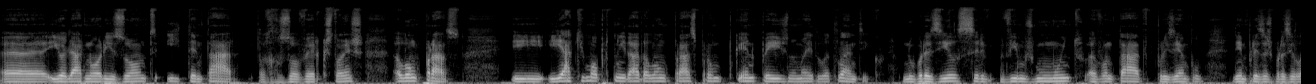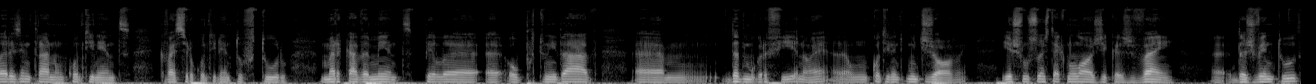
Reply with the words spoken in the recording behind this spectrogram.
uh, e olhar no horizonte e tentar resolver questões a longo prazo. E, e, há aqui uma oportunidade a longo prazo para um pequeno país no meio do Atlântico. No Brasil, vimos muito a vontade, por exemplo, de empresas brasileiras entrar num continente que vai ser o continente do futuro, marcadamente pela oportunidade um, da demografia, não é? Um continente muito jovem e as soluções tecnológicas vêm da juventude,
